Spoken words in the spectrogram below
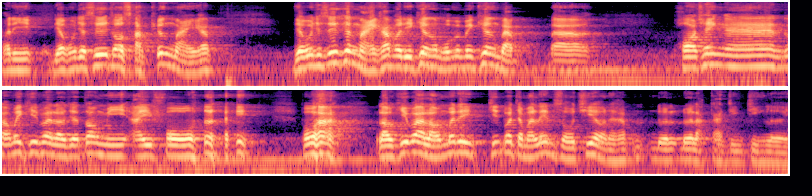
พอดีเดี๋ยวผมจะซื้อโทรศัพท์เครื่องใหม่ครับ เดี๋ยวผมจะซื้อเครื่องใหม่ครับพอดีเครื่องของผมมันเป็นเครื่องแบบอาพอใช้งานเราไม่คิดว่าเราจะต้องมี iPhone อะไรเพราะว่าเราคิดว่าเราไม่ได้คิดว่าจะมาเล่นโซเชียลนะครับ โดยโดยหลักการจริง ๆ เลย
